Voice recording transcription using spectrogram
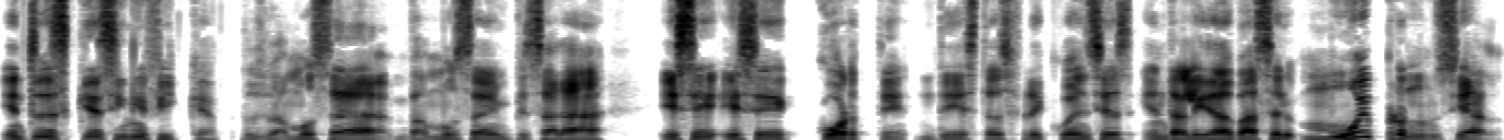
Entonces, ¿qué significa? Pues vamos a, vamos a empezar a... Ese, ese corte de estas frecuencias en realidad va a ser muy pronunciado.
